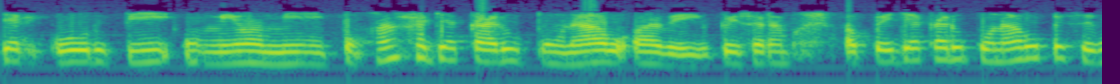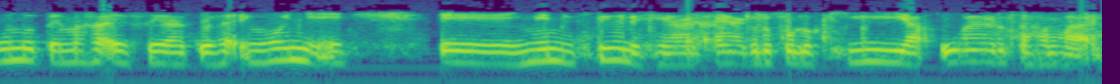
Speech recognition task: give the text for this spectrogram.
jareko rupi umi umi pohã ha jakaru porãvo avei upéicharamo upe jakaru porãvo pe segundo tema ha'ese akue ha'éngo ñe'ẽ eh, ñemitỹ rehe agroecología huerta ha mba'e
